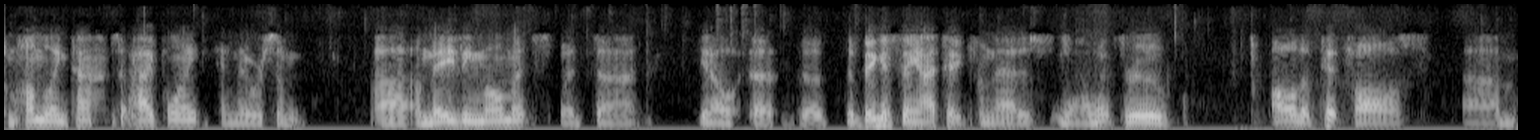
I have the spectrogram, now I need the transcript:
some humbling times at High Point, and there were some uh, amazing moments. But uh, you know, the, the, the biggest thing I take from that is, you know, I went through all the pitfalls. Um,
